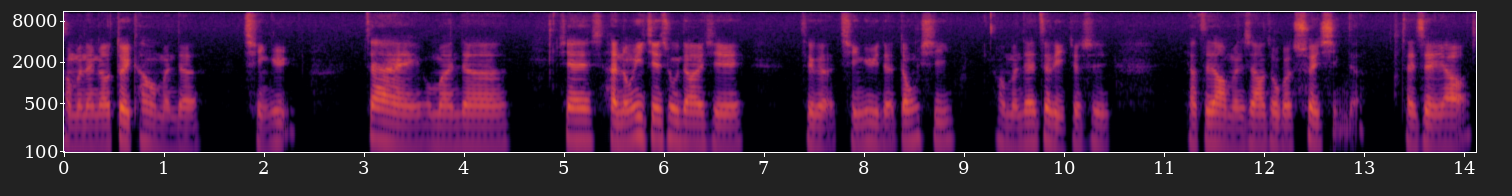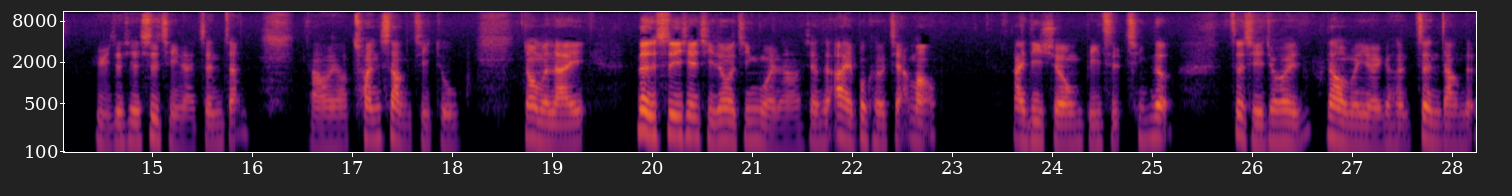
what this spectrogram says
我们能够对抗我们的情欲，在我们的现在很容易接触到一些这个情欲的东西，我们在这里就是要知道我们是要做个睡醒的，在这里要与这些事情来征战，然后要穿上基督，那我们来。认识一些其中的经文啊，像是爱不可假冒，爱弟兄彼此亲热，这其实就会让我们有一个很正当的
